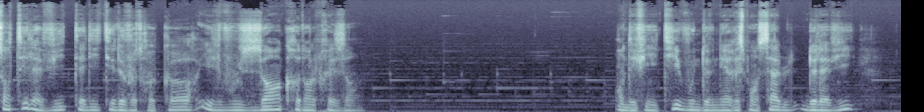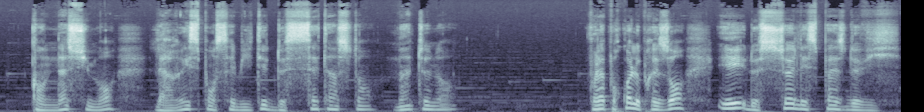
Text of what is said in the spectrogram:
Sentez la vitalité de votre corps, il vous ancre dans le présent. En définitive, vous ne devenez responsable de la vie qu'en assumant la responsabilité de cet instant, maintenant. Voilà pourquoi le présent est le seul espace de vie.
